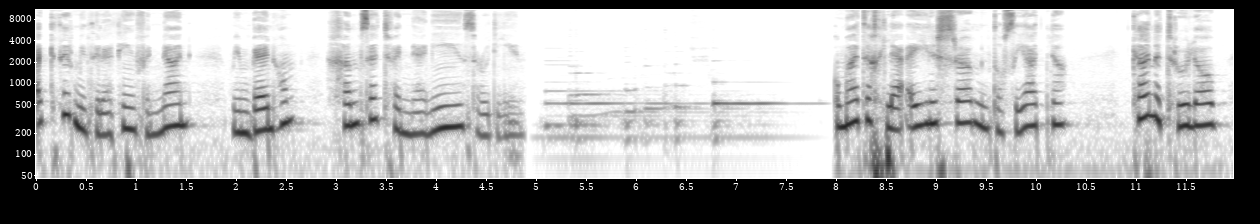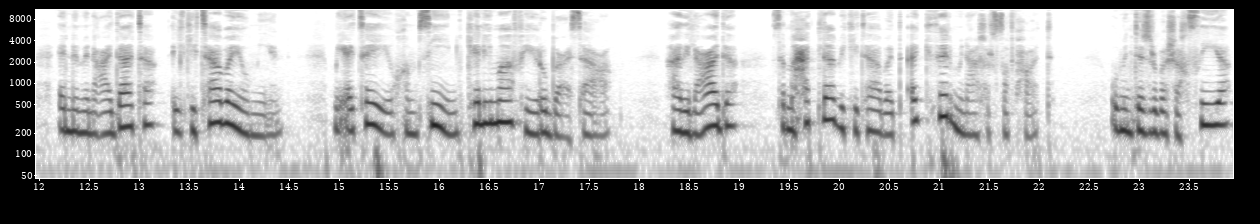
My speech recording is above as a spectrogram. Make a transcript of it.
أكثر من ثلاثين فنان من بينهم خمسة فنانين سعوديين. وما تخلى أي نشرة من توصياتنا. كانت رولوب أن من عاداته الكتابة يوميا مئتي وخمسين كلمة في ربع ساعة. هذه العادة سمحت له بكتابة أكثر من عشر صفحات. ومن تجربة شخصية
